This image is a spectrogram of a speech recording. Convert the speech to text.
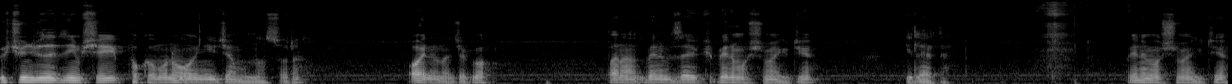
Üçüncü dediğim şey Pokemon'u oynayacağım bundan sonra. Oynanacak o. Bana benim zevki benim hoşuma gidiyor. İleriden. Benim hoşuma gidiyor.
